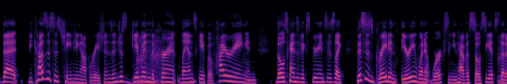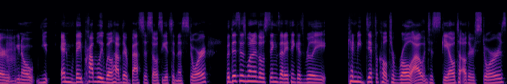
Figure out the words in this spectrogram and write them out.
that because this is changing operations and just given the Mhm. current landscape of hiring and those kinds of experiences like this is great in theory when it works and you have associates that are Mhm. you know you and they probably will have their best associates in this store but this is one of those things that i think is really can be difficult to roll out and to scale to other stores.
